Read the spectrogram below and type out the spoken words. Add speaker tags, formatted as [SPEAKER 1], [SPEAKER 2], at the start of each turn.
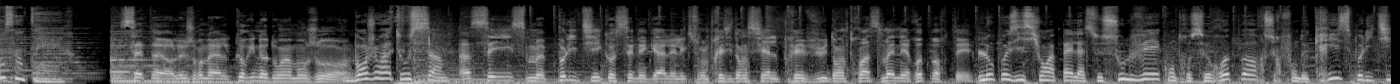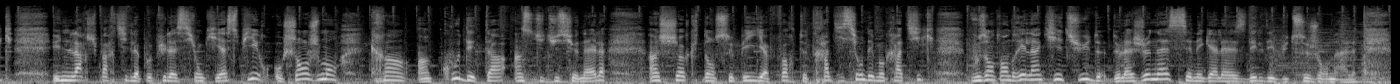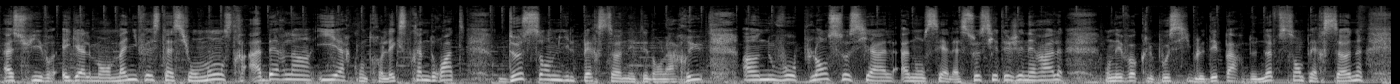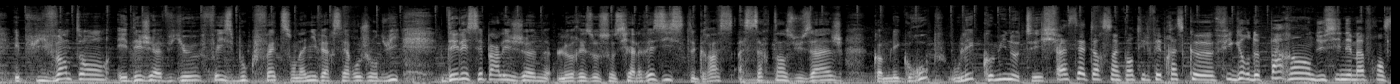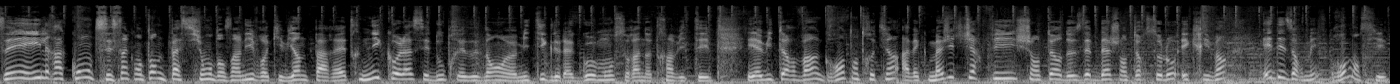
[SPEAKER 1] France Inter.
[SPEAKER 2] 7h, le journal Corinne Audouin, bonjour.
[SPEAKER 3] Bonjour à tous.
[SPEAKER 2] Un séisme politique au Sénégal, élection présidentielle prévue dans trois semaines est reportée.
[SPEAKER 3] L'opposition appelle à se soulever contre ce report sur fond de crise politique. Une large partie de la population qui aspire au changement craint un coup d'État institutionnel. Un choc dans ce pays à forte tradition démocratique. Vous entendrez l'inquiétude de la jeunesse sénégalaise dès le début de ce journal. À suivre également manifestation monstre à Berlin hier contre l'extrême droite. 200 000 personnes étaient dans la rue. Un nouveau plan social annoncé à la Société Générale. On évoque le possible départ de 900 personnes. Et puis 20 ans est déjà vieux. Facebook fête son anniversaire aujourd'hui. Délaissé par les jeunes, le réseau social résiste grâce à certains usages comme les groupes ou les communautés.
[SPEAKER 4] À 7h50, il fait presque figure de parrain du cinéma français et il raconte ses 50 ans de passion dans un livre qui vient de paraître. Nicolas Sédou, président de la Gaumont, sera notre invité. Et à 8h20, grand entretien avec Majid Cherfi, chanteur de Zebda, chanteur solo, écrivain et désormais romancier.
